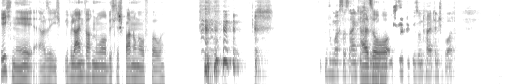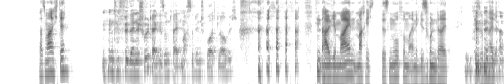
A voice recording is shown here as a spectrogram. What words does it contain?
Ich nee, also ich, ich will einfach nur ein bisschen Spannung aufbauen. Du machst das eigentlich Also- für deine Schultergesundheit, den Sport. Was mache ich denn? für deine Schultergesundheit machst du den Sport, glaube ich. Allgemein mache ich das nur für meine Gesundheit. Gesundheit. ja.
